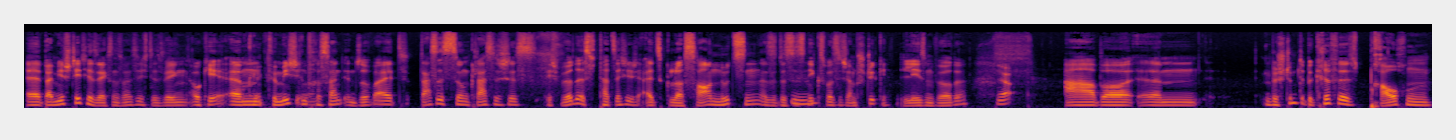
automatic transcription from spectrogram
Äh, bei mir steht hier 26, deswegen, okay. Ähm, okay. Für mich interessant insoweit, das ist so ein klassisches, ich würde es tatsächlich als Glossar nutzen, also das ist mhm. nichts, was ich am Stück lesen würde. Ja. Aber ähm, bestimmte Begriffe brauchen,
